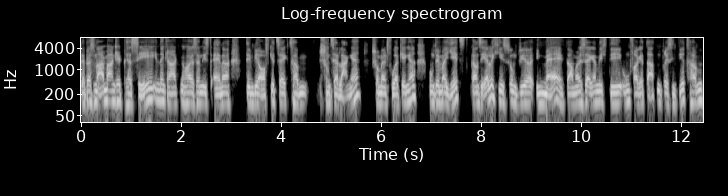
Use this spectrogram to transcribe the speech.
Der Personalmangel per se in den Krankenhäusern ist einer, den wir aufgezeigt haben, schon sehr lange, schon mein Vorgänger. Und wenn man jetzt ganz ehrlich ist und wir im Mai damals eigentlich die Umfragedaten präsentiert haben,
